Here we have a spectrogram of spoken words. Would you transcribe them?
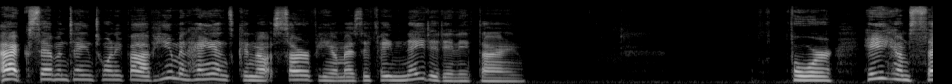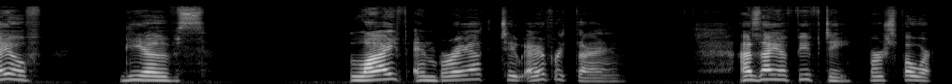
Acts 17:25 Human hands cannot serve him as if he needed anything for he himself gives life and breath to everything. Isaiah 50, verse 4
